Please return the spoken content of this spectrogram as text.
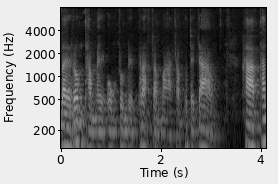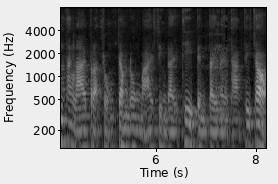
ได้ร่มทำให้องค์สมเด็จพระสัมมาสัมพุทธเจ้า หากท่านทั้งหลายประสงค์จำลงหมายสิ่งใดที่เป็นไปในทางที่ชอบ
